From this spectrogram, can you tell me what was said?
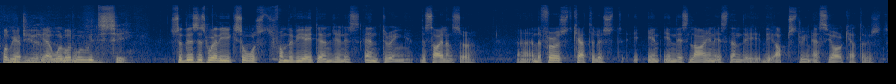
What we would you yeah, well, what would we see? So this is where the exhaust from the V8 engine is entering the silencer. Uh, and the first catalyst in, in this line is then the, the upstream SCR catalyst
